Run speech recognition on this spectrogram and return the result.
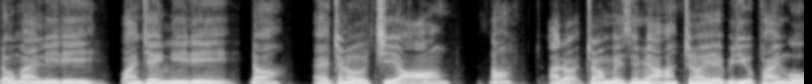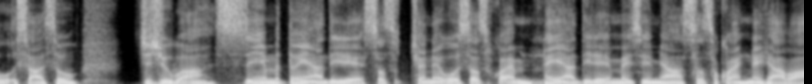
လုံးမိုင်လေးတွေဝမ်းချင်းလေးတွေเนาะအဲကျွန်တော်တို့ကြည့်အောင်เนาะအဲ့တော့ကျွန်တော်မိတ်ဆွေများကျွန်တော်ရဲ့ဗီဒီယိုဖိုင်ကိုအစားဆုံး ကြည့်ရှုပါစင်းမသွင်းရသေးတဲ့ channel ကို subscribe နှိပ်ရသေးတဲ့မိတ်ဆွေများ subscribe နှိပ်ထားပါ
